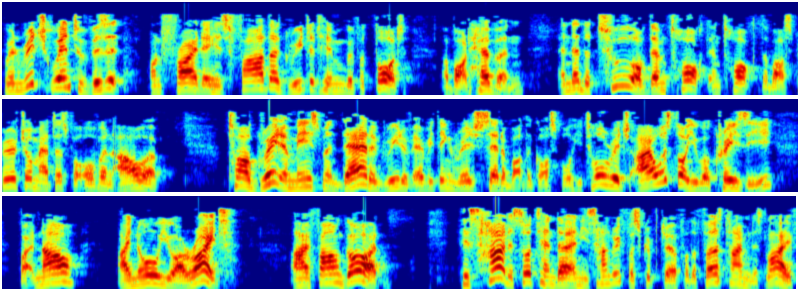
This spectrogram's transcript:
When Rich went to visit on Friday, his father greeted him with a thought about heaven, and then the two of them talked and talked about spiritual matters for over an hour. To our great amazement, Dad agreed with everything Rich said about the gospel. He told Rich, I always thought you were crazy, but now I know you are right. I found God. His heart is so tender and he's hungry for scripture for the first time in his life.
